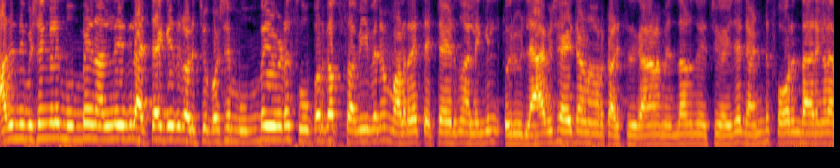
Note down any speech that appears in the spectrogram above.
ആദ്യ നിമിഷങ്ങളിൽ മുംബൈ നല്ല രീതിയിൽ അറ്റാക്ക് ചെയ്ത് കളിച്ചു. പക്ഷേ മുംബൈയുടെ സൂപ്പർ കപ്പ് സമീപനം വളരെ തെറ്റായിരുന്നു. അല്ലെങ്കിൽ ഒരു ലാവിഷ് ആയിട്ടാണ് അവർ കളിച്ചത്. കാരണം എന്താണെന്ന് വെച്ച് കഴിഞ്ഞാൽ രണ്ട് ഫോറിൻ താരങ്ങളെ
